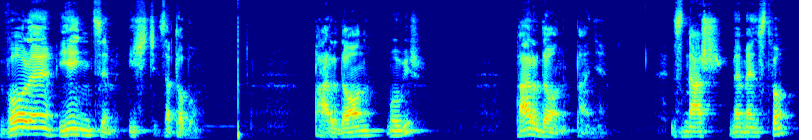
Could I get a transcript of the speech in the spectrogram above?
Wolę jeńcem iść za tobą. Pardon, mówisz? Pardon, panie. Znasz me męstwo?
